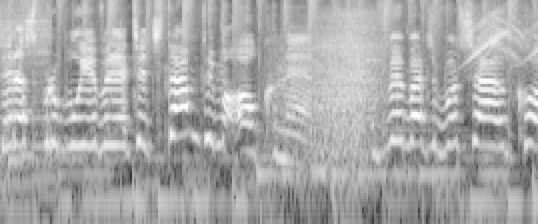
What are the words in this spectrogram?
Teraz próbuję wylecieć tamtym oknem. Wybacz, boczalko.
